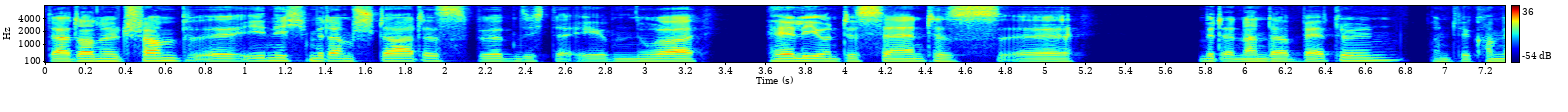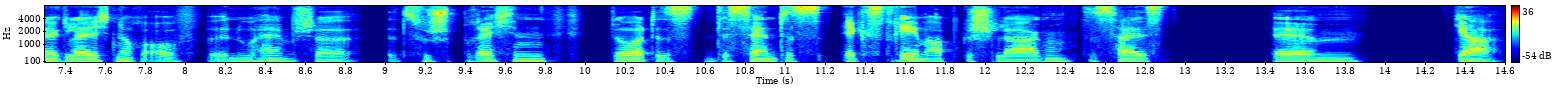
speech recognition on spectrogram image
Da Donald Trump äh, eh nicht mit am Start ist, würden sich da eben nur Haley und DeSantis äh, miteinander battlen. Und wir kommen ja gleich noch auf äh, New Hampshire äh, zu sprechen. Dort ist DeSantis extrem abgeschlagen. Das heißt, ähm, ja,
